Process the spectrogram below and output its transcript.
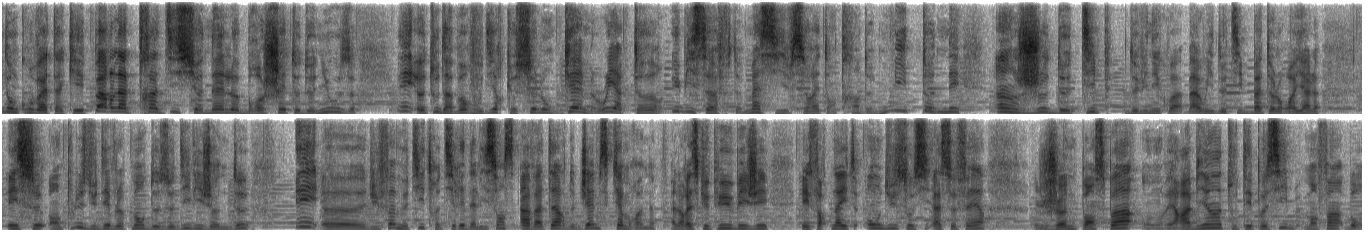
Et donc on va attaquer par la traditionnelle brochette de news. Et euh, tout d'abord vous dire que selon Game Reactor, Ubisoft Massive serait en train de mitonner un jeu de type, devinez quoi Bah oui, de type Battle Royale. Et ce, en plus du développement de The Division 2 et euh, du fameux titre tiré de la licence Avatar de James Cameron. Alors est-ce que PUBG et Fortnite ont du souci à se faire? Je ne pense pas, on verra bien, tout est possible, mais enfin, bon,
